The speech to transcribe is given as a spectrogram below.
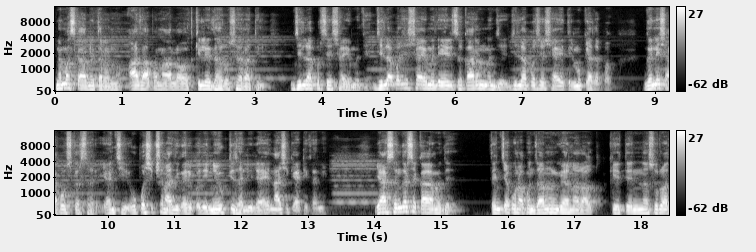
नमस्कार मित्रांनो आज आपण आलो आहोत किल्ले धारू शहरातील जिल्हा परिषद शाळेमध्ये. जिल्हा परिषद शाळेमध्ये यायचं कारण म्हणजे जिल्हा परिषद शाळेतील मुख्याध्यापक गणेश आगोस्कर सर यांची उपशिक्षण अधिकारीपदी नियुक्ती झालेली आहे नाशिक या ठिकाणी. या संघर्ष काळामध्ये त्यांच्याकडून आपण जाणून घेणार आहोत की त्यांना सुरुवात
